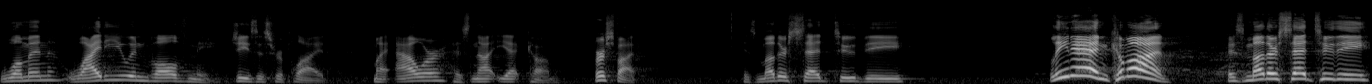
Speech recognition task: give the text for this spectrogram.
Woman, why do you involve me? Jesus replied, My hour has not yet come. Verse 5 his mother said to the, lean in, come on. His mother said to the,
